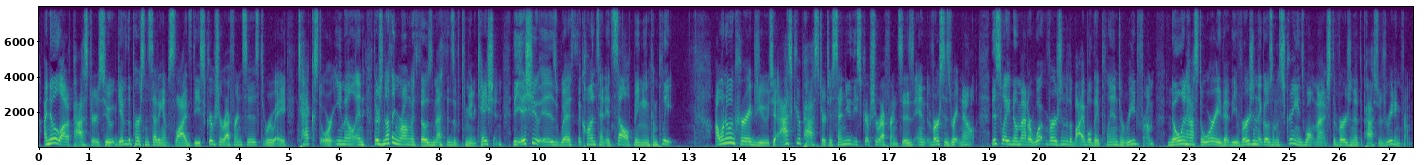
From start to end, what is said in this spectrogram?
I know a lot of pastors who give the person setting up slides the scripture references through a text or email, and there's nothing wrong with those methods of communication. The issue is with the content itself being incomplete. I want to encourage you to ask your pastor to send you these scripture references and verses written out. This way, no matter what version of the Bible they plan to read from, no one has to worry that the version that goes on the screens won't match the version that the pastor is reading from.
